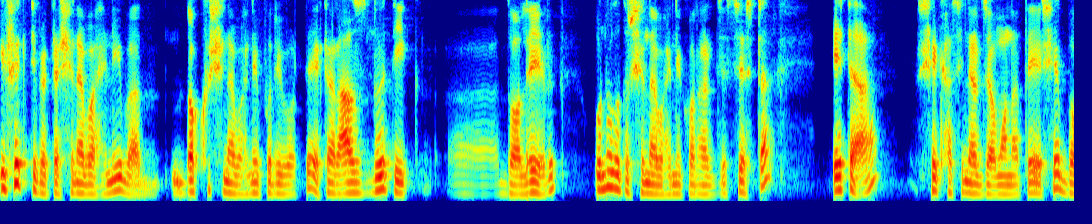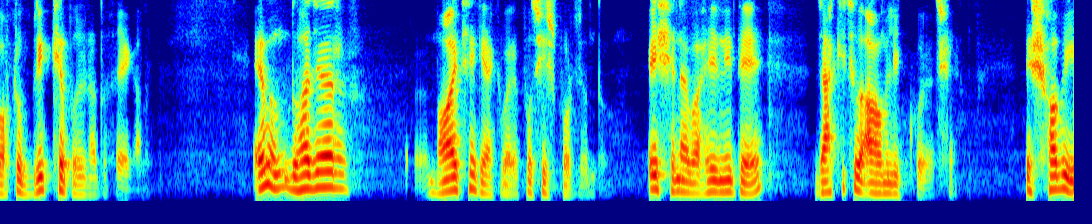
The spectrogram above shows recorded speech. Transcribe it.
ইফেক্টিভ একটা সেনাবাহিনী বা দক্ষ সেনাবাহিনীর পরিবর্তে একটা রাজনৈতিক দলের অনুগত সেনাবাহিনী করার যে চেষ্টা, এটা শেখ হাসিনার জমানাতে এসে বট বৃক্ষে পরিণত হয়ে গেল। এবং দু নয় থেকে একেবারে পঁচিশ পর্যন্ত এই সেনাবাহিনীতে যা কিছু আওয়ামী লীগ করেছে, এ সবই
